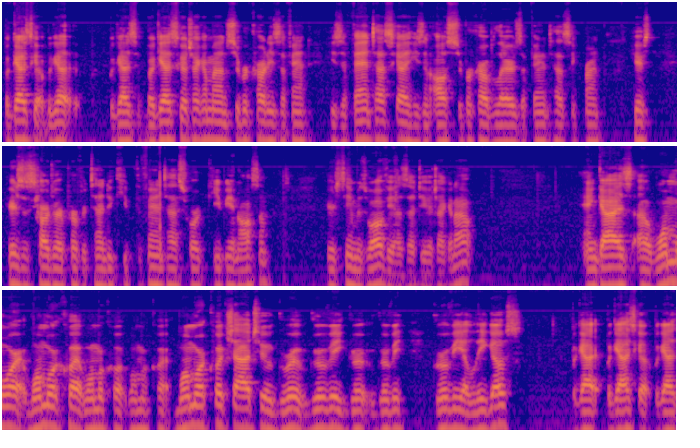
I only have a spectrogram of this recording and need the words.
But guys, got but got but guys, but guys, go check him out on Supercard. He's a fan. He's a fantastic guy. He's an all Supercard player. He's a fantastic friend. Here's here's his card right perfect ten to keep the fantastic work, keep being awesome. Here's team as well. If you guys to go check it out. And guys, uh, one more, one more quick, one more quick, one more quick, one more quick shout out to Gro- Groovy, Gro- Groovy, Groovy Aligos. But guys, but guys, go, but guys,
